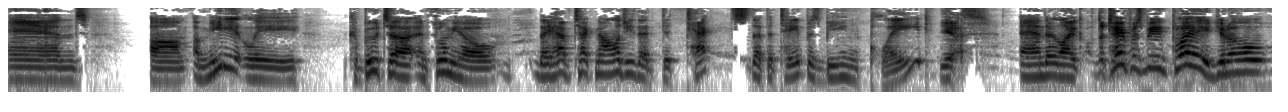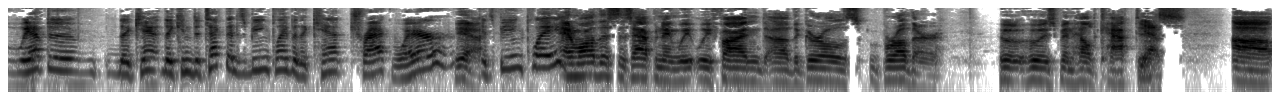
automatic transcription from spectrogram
And um, immediately, Kabuta and Fumio, they have technology that detects that the tape is being played Yes. and they're like, the tape is being played. You know, we have to. They can't. They can detect that it's being played, but they can't track where Yeah. it's being played. And while this is happening, we we find uh, the girl's brother, who who has been held captive. yes, uh,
